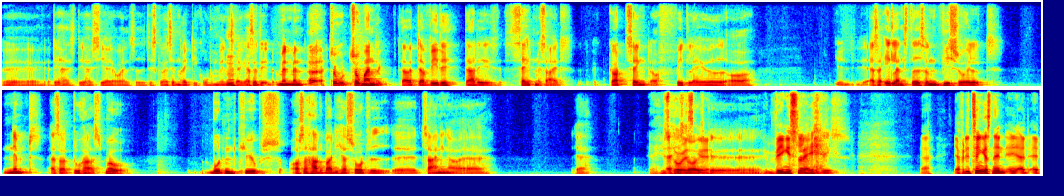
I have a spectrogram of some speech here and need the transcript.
øh, det, her, det her siger jeg jo altid, det skal være til den rigtige gruppe mennesker. Ikke? Altså det, men men to, to mand, der, der, der ved det, der er det sat med sejt. Godt tænkt og fedt lavet, og altså et eller andet sted sådan visuelt nemt. Altså du har små wooden cubes, og så har du bare de her sort-hvid øh, tegninger af, ja, historiske, af historiske øh, vingeslag. Ja, ja, for det tænker jeg sådan, en, at, at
